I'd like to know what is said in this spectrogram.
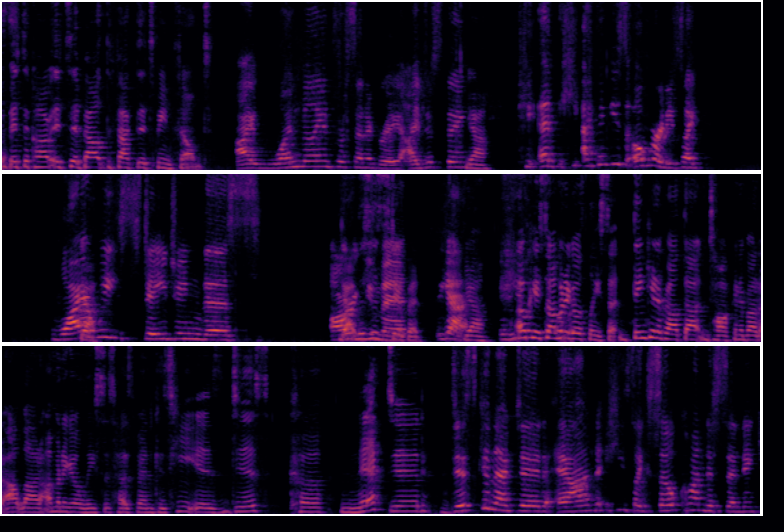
having, it's a con- it's about the fact that it's being filmed. I one million percent agree. I just think Yeah. he and he I think he's over it. He's like, why Yeah. are we staging this Yeah, this is stupid. Yeah. Yeah. Okay, so I'm going to go with Lisa. And thinking about that and talking about it out loud, I'm going to go Lisa's husband because he is disconnected. disconnected and he's like so condescending.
